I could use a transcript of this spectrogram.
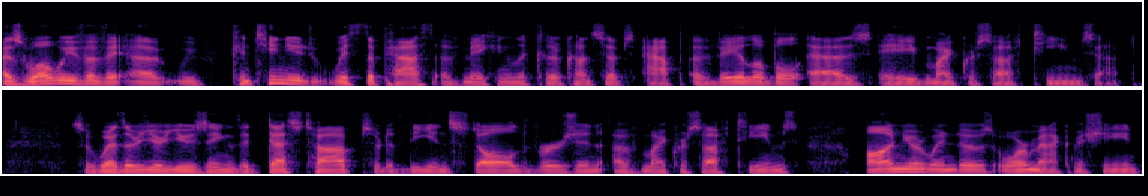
As well, we've uh, we've continued with the path of making the Clear Concepts app available as a Microsoft Teams app. So whether you're using the desktop, sort of the installed version of Microsoft Teams, on your Windows or Mac machine,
